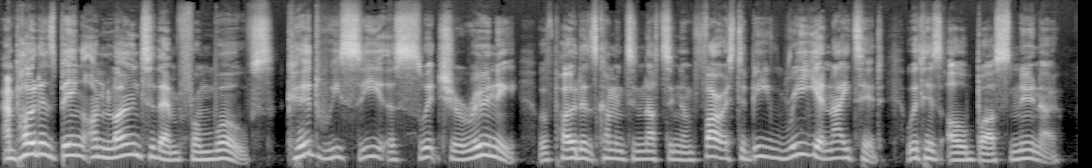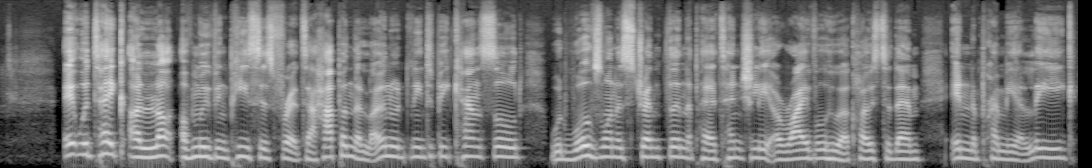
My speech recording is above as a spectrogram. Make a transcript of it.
And Podence being on loan to them from Wolves. Could we see a switcheroony with Podence coming to Nottingham Forest to be reunited with his old boss Nuno? It would take a lot of moving pieces for it to happen. The loan would need to be cancelled. Would Wolves want to strengthen a potentially a rival who are close to them in the Premier League?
